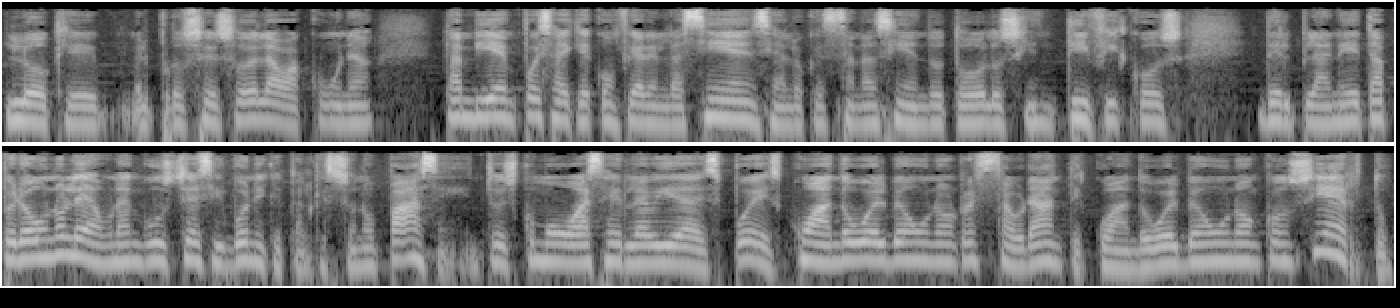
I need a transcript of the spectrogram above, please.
lo que el proceso de la vacuna, también pues hay que confiar en la ciencia, en lo que están haciendo todos los científicos del planeta, pero a uno le da una angustia de decir, bueno, ¿y qué tal que esto no pase? Entonces, ¿cómo va a ser la vida después? ¿Cuándo vuelve uno a un restaurante? ¿Cuándo vuelve uno a un concierto?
